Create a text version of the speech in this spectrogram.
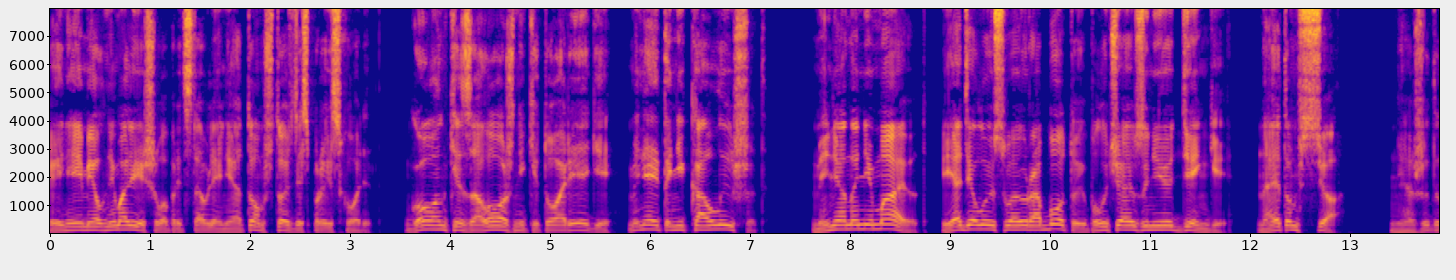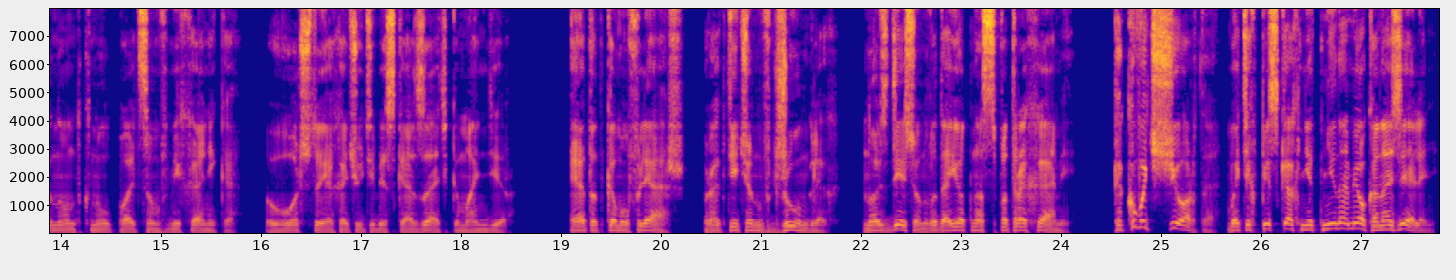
и не имел ни малейшего представления о том, что здесь происходит. Гонки, заложники, туареги — меня это не колышет. Меня нанимают, я делаю свою работу и получаю за нее деньги. На этом все». Неожиданно он ткнул пальцем в механика. «Вот что я хочу тебе сказать, командир. Этот камуфляж практичен в джунглях, но здесь он выдает нас с потрохами. Какого черта? В этих песках нет ни намека на зелень.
